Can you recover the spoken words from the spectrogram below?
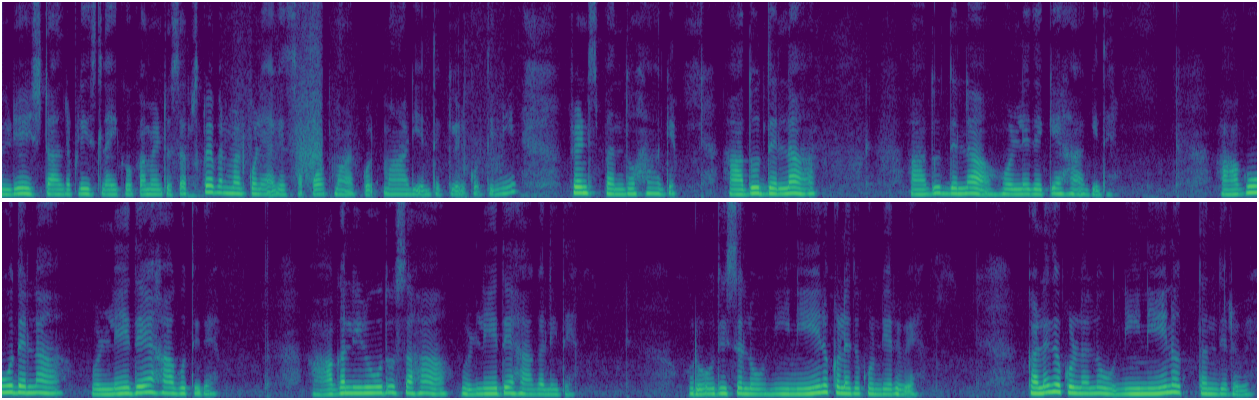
ವಿಡಿಯೋ ಇಷ್ಟ ಆದರೆ ಪ್ಲೀಸ್ ಲೈಕು ಕಮೆಂಟು ಸಬ್ಸ್ಕ್ರೈಬರ್ ಮಾಡ್ಕೊಳ್ಳಿ. ಹಾಗೆ ಸಪೋರ್ಟ್ ಮಾಡ್ಕೊ, ಮಾಡಿ ಅಂತ ಕೇಳ್ಕೊತೀನಿ. ಫ್ರೆಂಡ್ಸ್ ಬಂದು ಹಾಗೆ. ಆದುದೆಲ್ಲ ಆದುದೆಲ್ಲ ಒಳ್ಳೆಯದಕ್ಕೆ ಆಗಿದೆ. ಆಗುವುದೆಲ್ಲ ಒಳ್ಳೆಯದೇ ಆಗುತ್ತಿದೆ. ಆಗಲಿರುವುದು ಸಹ ಒಳ್ಳೆಯದೇ ಆಗಲಿದೆ. ರೋಧಿಸಲು ನೀನೇನು ಕಳೆದುಕೊಂಡಿರುವೆ? ಕಳೆದುಕೊಳ್ಳಲು ನೀನೇನು ತಂದಿರುವೆ?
